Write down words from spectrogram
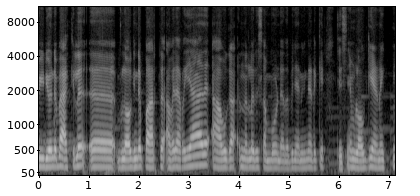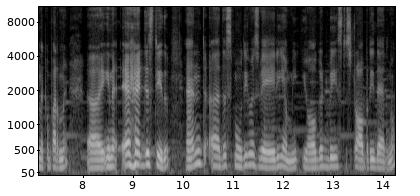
വീഡിയോന്റെ ബാക്കിൽ വ്ളോഗിന്റെ പാർട്ട് അവരറിയാതെ ആവുക എന്നുള്ളൊരു സംഭവം ഉണ്ടായിരുന്നു. അപ്പോൾ ഞാനിങ്ങനെ ഇടയ്ക്ക് ചേച്ചി ഞാൻ വ്ളോഗ് ചെയ്യണേ എന്നൊക്കെ പറഞ്ഞ് ഇങ്ങനെ അഡ്ജസ്റ്റ് ചെയ്തു. And the smoothie was very yummy yogurt based strawberry ഇതായിരുന്നു.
